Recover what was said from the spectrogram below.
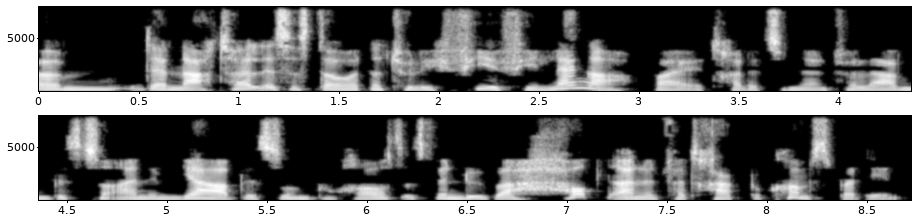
Ähm, der Nachteil ist, es dauert natürlich viel, viel länger bei traditionellen Verlagen bis zu einem Jahr, bis so ein Buch raus ist, wenn du überhaupt einen Vertrag bekommst bei denen.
